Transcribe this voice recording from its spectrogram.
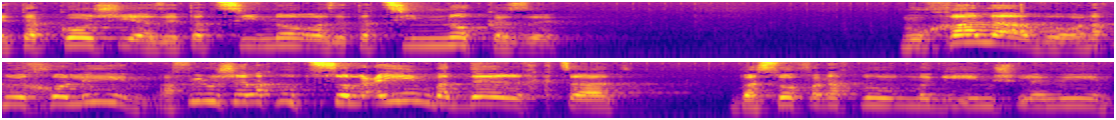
את הקושי הזה, את הצינור הזה, את הצינוק הזה. נוכל לעבור, אנחנו יכולים, אפילו שאנחנו צולעים בדרך קצת, בסוף אנחנו מגיעים שלמים.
